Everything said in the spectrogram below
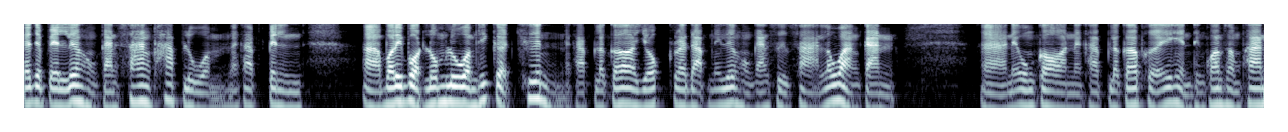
ก็จะเป็นเรื่องของการสร้างภาพรวมนะครับเป็นบริบทรวมๆที่เกิดขึ้นนะครับแล้วก็ยกระดับในเรื่องของการสื่อสารระหว่างกัน ในองค์กรนะครับ แล้วก็เผยให้เห็นถึงความสำคัญ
